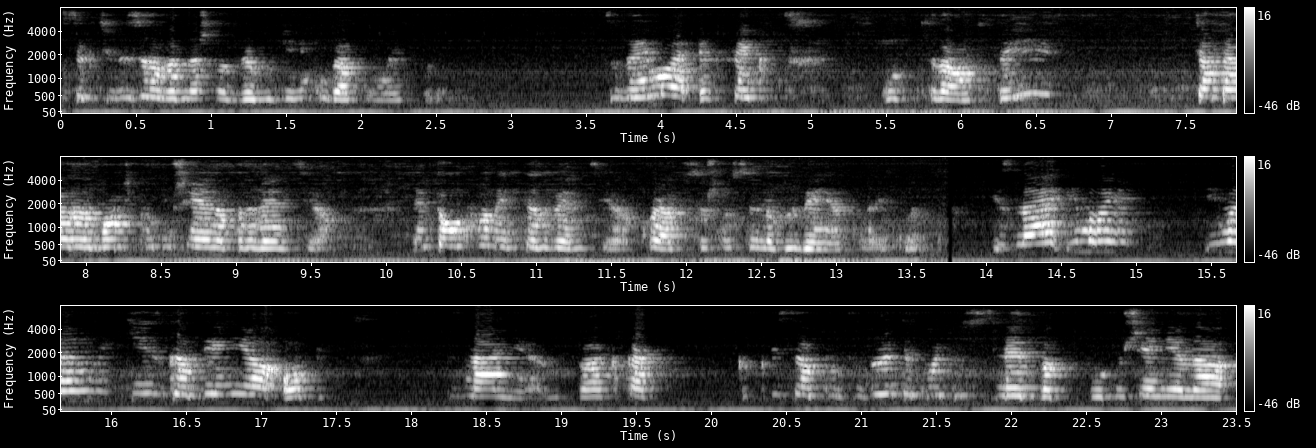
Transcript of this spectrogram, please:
да се активизира веднъж на две години, когато има избори за да има ефект от работата и тя трябва да работи по отношение на превенция, не толкова на интервенция, която всъщност е наблюдението на изборите. И знае, има, има изградения опит, знания за това как, какви са процедурите, които се следват по отношение на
